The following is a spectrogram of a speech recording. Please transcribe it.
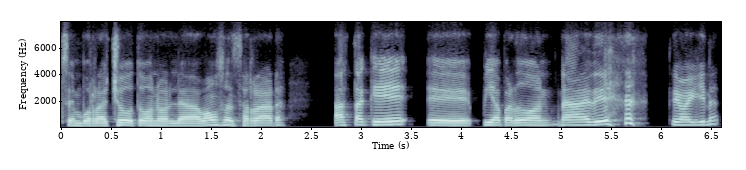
se emborrachó todo, no, la vamos a encerrar hasta que eh, pida perdón. Nadie, ¿te imaginas?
